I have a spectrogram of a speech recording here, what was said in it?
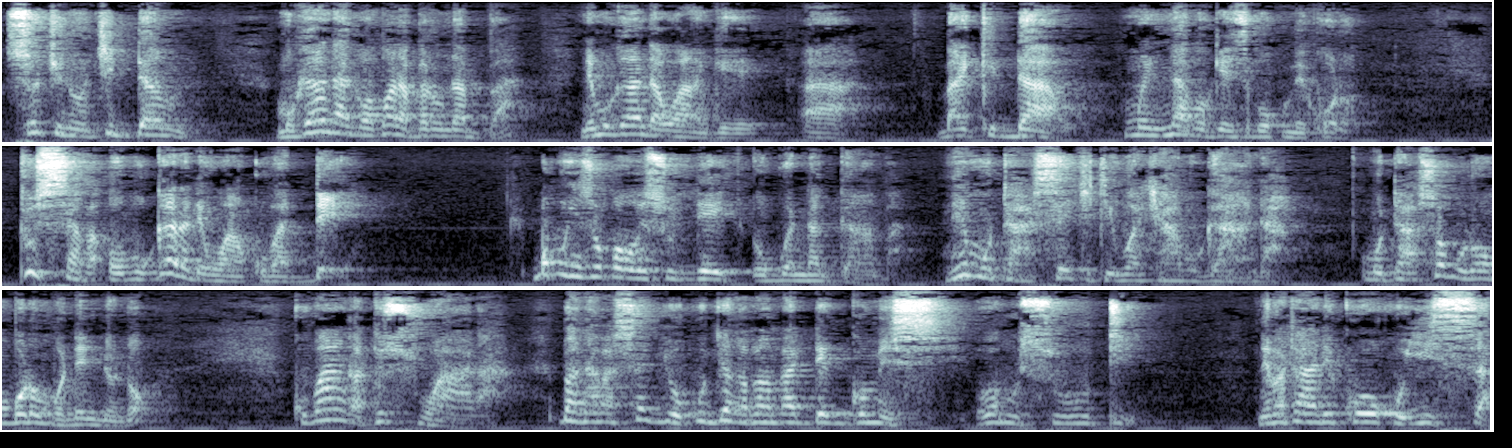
So kino nkiddamu. Muganda agamba omwana balunabba ne muganda wange uh, balikiddaawo mwenna bogezebwa ku mikolo tusaba obuganda ne wankubadde. Babuyinza okuba bwesudde ogwa naggamba naye mutaase ekitiibwa kya buganda. Mutaase obulombolombo nennono kubanga tuswala bano abasajja okujja nga bambadde gomesi oba busuuti ne batandika okuyisa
